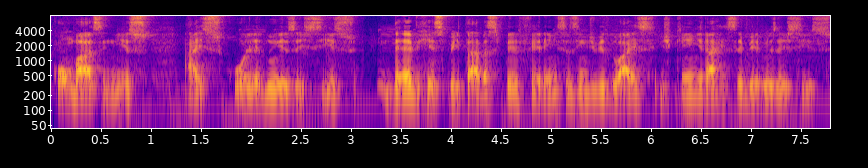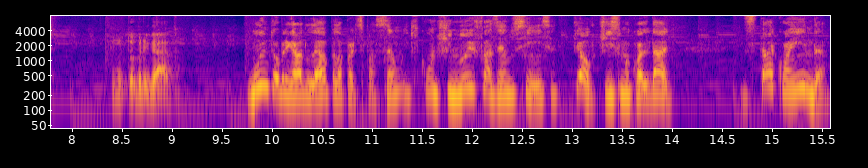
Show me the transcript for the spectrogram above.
Com base nisso, a escolha do exercício deve respeitar as preferências individuais de quem irá receber o exercício. Muito obrigado. Muito obrigado, Léo, pela participação e que continue fazendo ciência de altíssima qualidade. Destaco ainda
